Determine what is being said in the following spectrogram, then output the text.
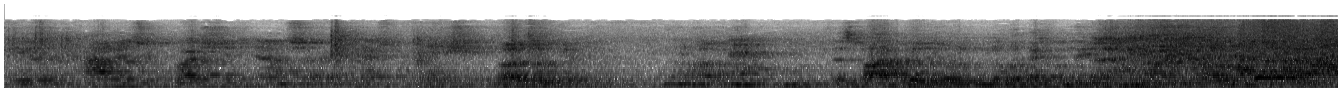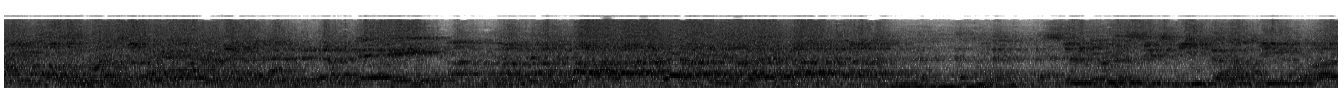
Any other comments or questions? I'm sorry, explanation. No, That's okay. Uh, that's my bill, no no explanation. Senate Print 1614 by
